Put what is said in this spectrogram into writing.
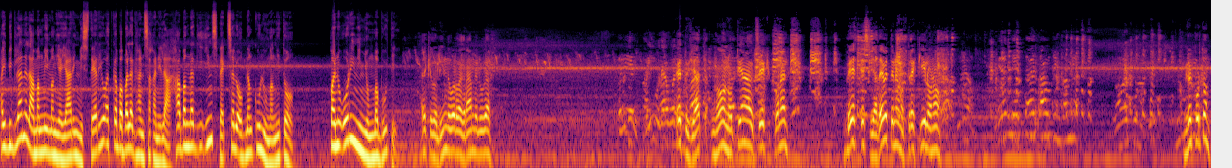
ay bigla na lamang may mangyayaring misteryo at kababalaghan sa kanila habang nag-i-inspect sa loob ng kulungang ito. Panoorin ninyong mabuti. Ay, quedó lindo, ¿verdad? Grande lugar. Esto ya, no, no tiene nada che, que poner. ¿Ves? Ese ya debe tener unos 3 kilos, ¿no? Mira el portón.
